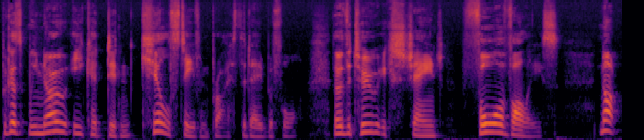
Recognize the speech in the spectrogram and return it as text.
Because we know Eacker didn't kill Stephen Price the day before, though the two exchanged four volleys. Not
